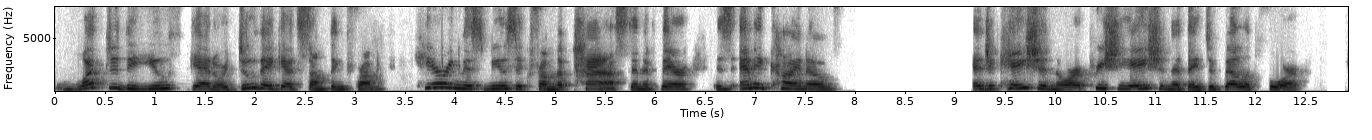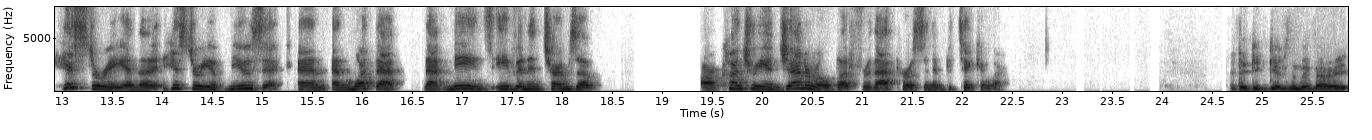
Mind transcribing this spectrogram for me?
what do the youth get or do they get something from hearing this music from the past? And if there is any kind of education or appreciation that they develop for history and the history of music and and what that that means even in terms of our country in general but for that person in particular I think it gives them a very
